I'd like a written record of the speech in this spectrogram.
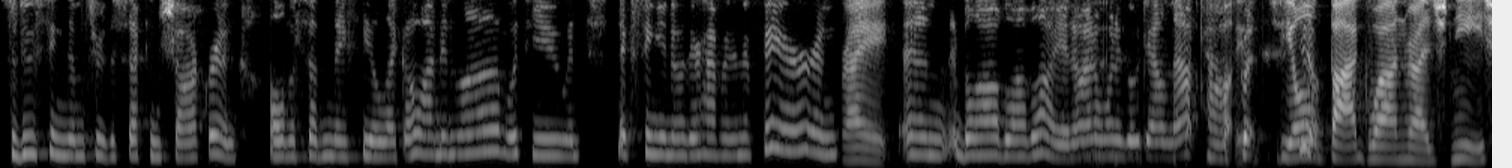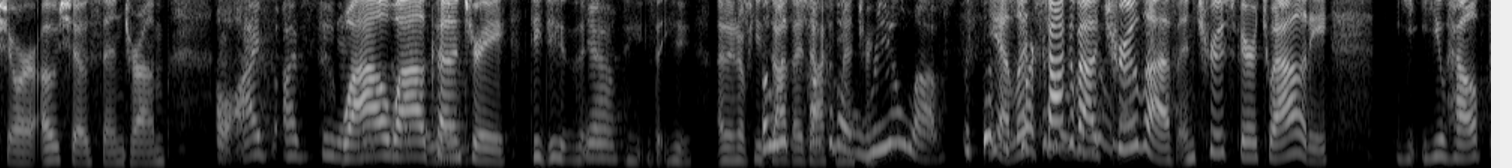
seducing them through the second chakra, and all of a sudden they feel like, oh, I'm in love with you, and next thing you know, they're having an affair, and right, and blah blah blah. You know, I don't want to go down that path, but the old you know, Bhagwan Rajneesh or Osho syndrome. Oh, I've I've seen it. Wild Wild Country. Did you? Yeah. I don't know if you but saw that documentary. real love. yeah, let's talk, talk about, about true love. love and true spirituality. Y- you help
